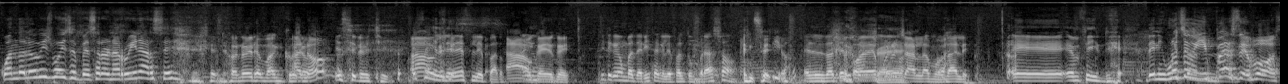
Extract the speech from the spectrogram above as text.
Cuando los Beach Boys empezaron a arruinarse, no, no era Manco. Ah, ¿no? Ese no es chico. Ese Ah, es el ok. de Def Leppard. Ah, Hay ok, un- ok. ¿Viste que hay un baterista que le falta un brazo? ¿En serio? El baterista. O después charlamos, dale. Eh, en fin, Dennis No te Wilson. disperses vos.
